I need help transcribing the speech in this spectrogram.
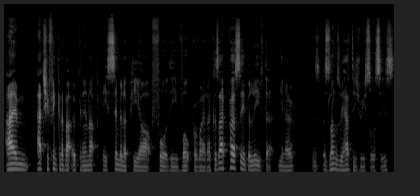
I'm actually thinking about opening up a similar PR for the Vault provider because I personally believe that you know as, as, long as we have these resources,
